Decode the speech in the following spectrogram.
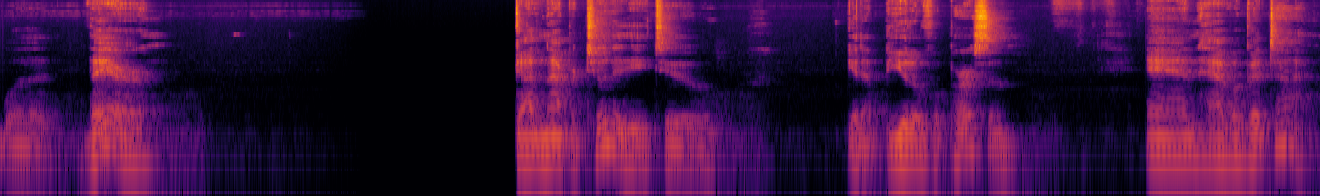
were there got an opportunity to get a beautiful person and have a good time.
